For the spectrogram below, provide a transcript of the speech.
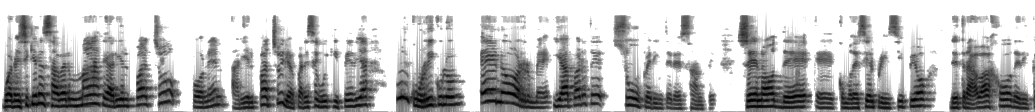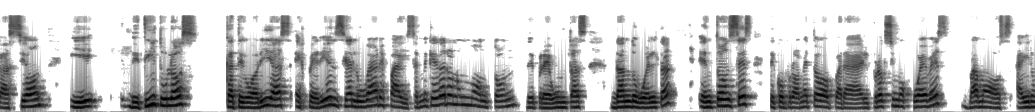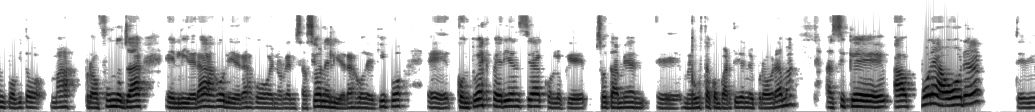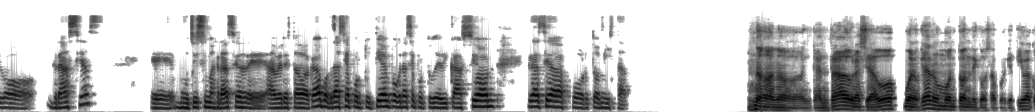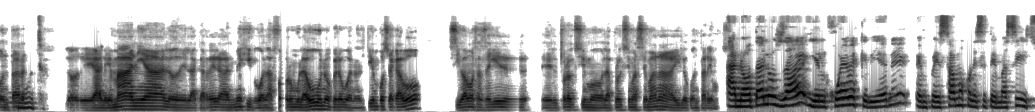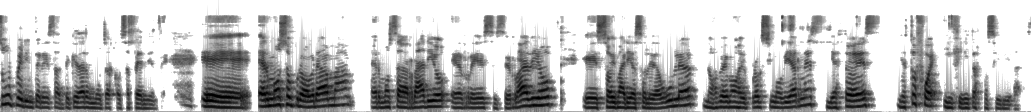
Bueno, y si quieren saber más de Ariel Pacho, ponen Ariel Pacho y le aparece Wikipedia un currículum enorme y aparte súper interesante, lleno de, eh, como decía al principio, de trabajo, dedicación y de títulos, categorías, experiencia, lugares, países. Me quedaron un montón de preguntas dando vuelta. Entonces, te comprometo para el próximo jueves vamos a ir un poquito más profundo ya en liderazgo, liderazgo en organizaciones, liderazgo de equipo, eh, con tu experiencia, con lo que yo también eh, me gusta compartir en el programa. Así que ah, por ahora te digo gracias. Eh, muchísimas gracias de haber estado acá, gracias por tu tiempo, gracias por tu dedicación, gracias por tu amistad. No, no, encantado, gracias a vos. Bueno, quedaron un montón de cosas, porque te iba a contar lo de Alemania, lo de la carrera en México con la Fórmula 1, pero bueno, el tiempo se acabó. Si vamos a seguir el próximo, la próxima semana, ahí lo contaremos. Anótalo ya y el jueves que viene empezamos con ese tema. Sí, súper interesante, quedaron muchas cosas pendientes. Eh, hermoso programa, hermosa radio, RSC Radio. Eh, soy María Soledad Gula. Nos vemos el próximo viernes y esto es, y esto fue Infinitas Posibilidades.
